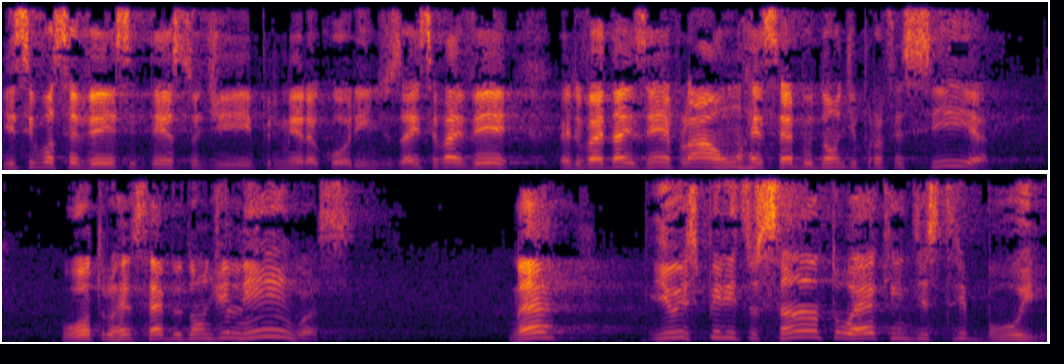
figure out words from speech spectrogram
E se você ver esse texto de 1 Coríntios aí, você vai ver, ele vai dar exemplo. Ah, um recebe o dom de profecia, o outro recebe o dom de línguas. Né? E o Espírito Santo é quem distribui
